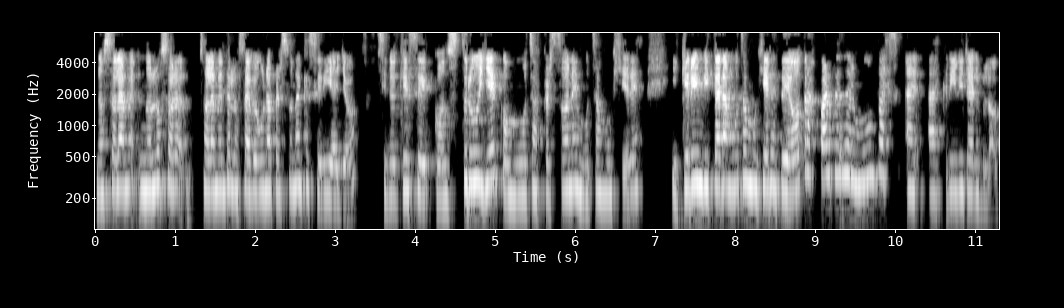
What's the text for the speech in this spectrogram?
no, solamente, no lo solamente lo sabe una persona que sería yo, sino que se construye con muchas personas, muchas mujeres. Y quiero invitar a muchas mujeres de otras partes del mundo a, escribir el blog.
